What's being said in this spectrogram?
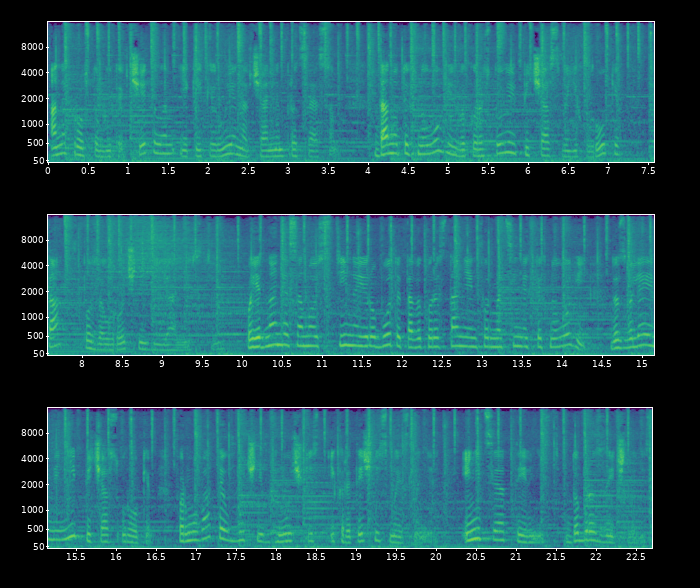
а не просто бути вчителем, який керує навчальним процесом. Дану технологію використовую під час своїх уроків та позаурочній діяльності. Поєднання самостійної роботи та використання інформаційних технологій дозволяє мені під час уроків формувати в учнів гнучкість і критичність мислення, ініціативність, доброзичливість,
